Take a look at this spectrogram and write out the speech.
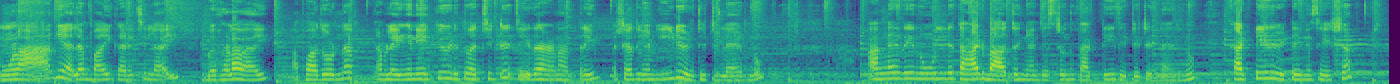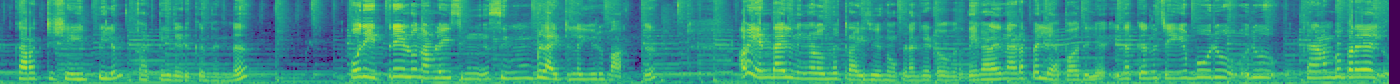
മോളാകെ അലമ്പായി കരച്ചിലായി ബഹളമായി. അപ്പോൾ അതുകൊണ്ട് നമ്മൾ എങ്ങനെയൊക്കെയോ എടുത്ത് വച്ചിട്ട് ചെയ്തതാണ് അത്രയും. പക്ഷെ അത് ഞാൻ വീഡിയോ എടുത്തിട്ടില്ലായിരുന്നു. അങ്ങനെ ഈ നൂലിന്റെ താഴ് ഭാഗത്ത് ഞാൻ ജസ്റ്റ് ഒന്ന് കട്ട് ചെയ്തിട്ടിട്ടുണ്ടായിരുന്നു കട്ട് ചെയ്ത് വിട്ടതിന് ശേഷം കറക്റ്റ് ഷേപ്പിലും കട്ട് ചെയ്തെടുക്കുന്നുണ്ട് അപ്പോൾ ഇത് ഇത്രയേ ഉള്ളൂ നമ്മൾ ഈ സിമ്പിൾ ആയിട്ടുള്ള ഈ ഒരു വർക്ക് അപ്പോൾ എന്തായാലും നിങ്ങളൊന്ന് ട്രൈ ചെയ്ത് നോക്കണം കേട്ടോ. വെറുതെ കളയുന്ന നടപ്പല്ലേ? അപ്പോൾ അതിൽ ഇതൊക്കെ ഒന്ന് ചെയ്യുമ്പോൾ ഒരു ഒരു കാണുമ്പോൾ പറയാമല്ലോ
